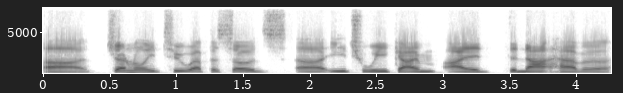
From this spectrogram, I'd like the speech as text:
Uh, generally, two episodes uh, each week. I'm I did not have a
